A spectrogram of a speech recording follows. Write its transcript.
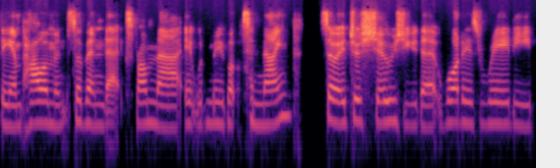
the empowerment subindex from that, it would move up to ninth. So it just shows you that what is really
